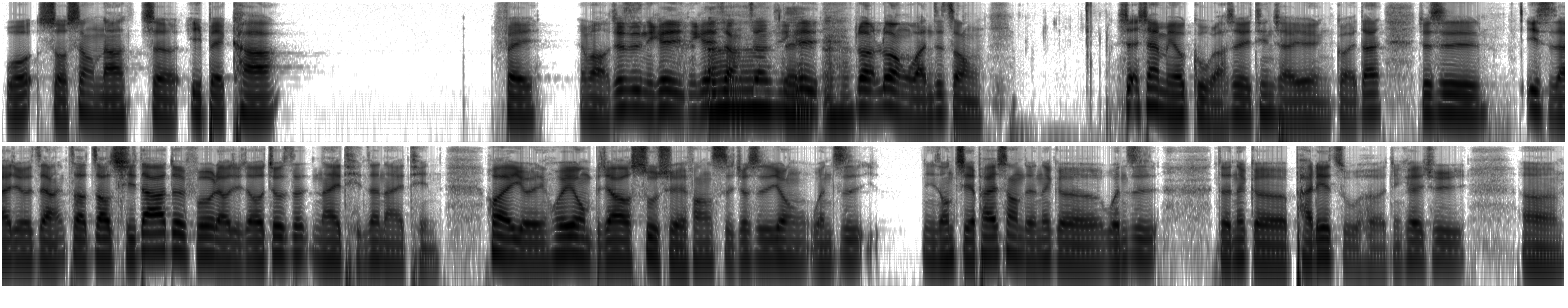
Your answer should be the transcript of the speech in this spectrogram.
我手上拿着一杯咖啡，有没有？就是你可以，你可以这样，这样，你可以乱乱玩这种。现现在没有鼓了，所以听起来有点怪，但就是意思在就是这样。早早期大家对 flow 了解之后，就在哪里停在哪里停。后来有人会用比较数学的方式，就是用文字，你从节拍上的那个文字的那个排列组合，你可以去嗯、呃、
